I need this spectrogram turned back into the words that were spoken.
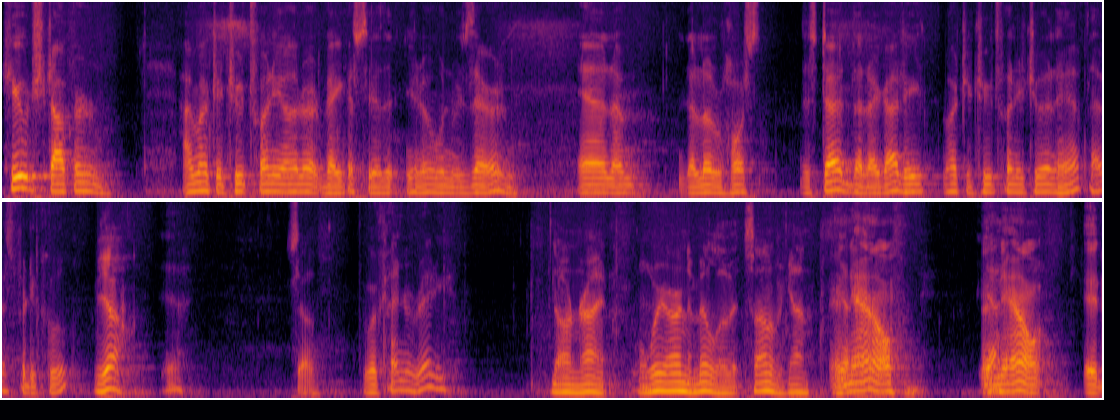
huge stopper. And I went to 220 on her at Vegas the other, you know, when we was there, and and um, the little horse, the stud that I got, he went to 222 and a half. That was pretty cool. Yeah. Yeah. So we're kind of ready. Darn right. Well, we are in the middle of it. Son of a gun. And Yeah. now, Yeah. and now it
